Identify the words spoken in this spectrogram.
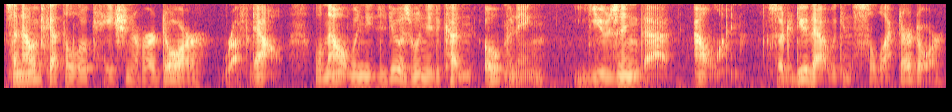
So now we've got the location of our door roughed out. Well, now what we need to do is we need to cut an opening using that outline. So to do that, we can select our door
